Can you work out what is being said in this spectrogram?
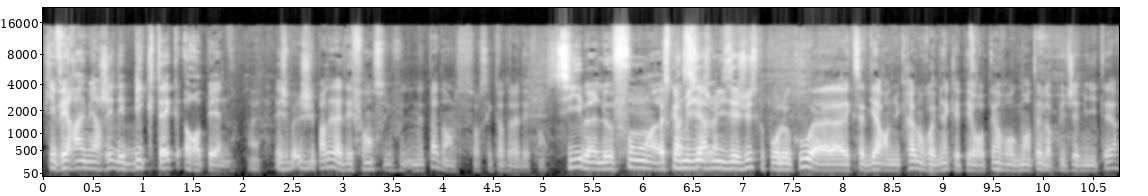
qui verra émerger des big tech européennes. Et je, je, parlais de la défense, vous n'êtes pas dans sur le secteur de la défense Si, ben, le fonds. Parce que je me, disais, je me, disais, juste que pour le coup, avec cette guerre en Ukraine, on voit bien que les pays européens vont augmenter leur budget militaire.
